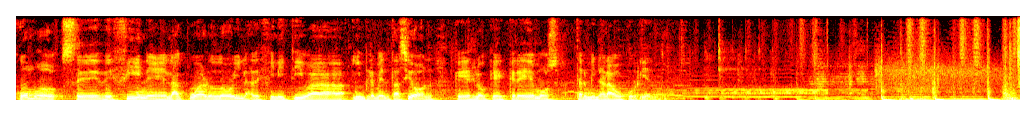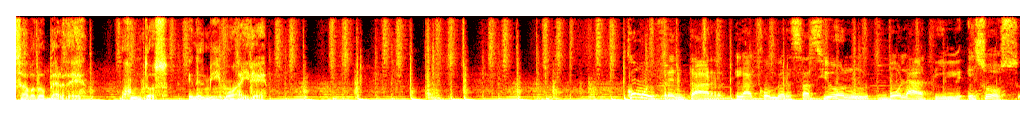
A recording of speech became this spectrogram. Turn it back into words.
cómo se define el acuerdo y la definitiva implementación, que es lo que creemos terminará ocurriendo. Sábado Verde juntos en el mismo aire. ¿Cómo enfrentar la conversación volátil, esos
